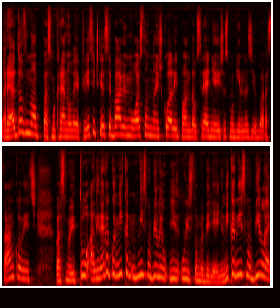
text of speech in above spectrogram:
redovno, pa smo krenule aktivistički da se bavimo u osnovnoj školi, pa onda u srednjoj išli smo u gimnaziju Bora Stanković, pa smo i tu, ali nekako nikad nismo bili u, u istom odeljenju. Nikad nismo bile,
